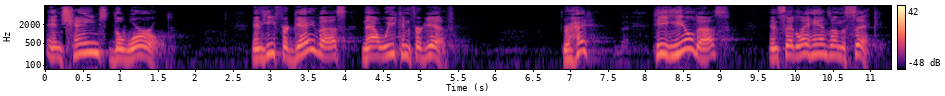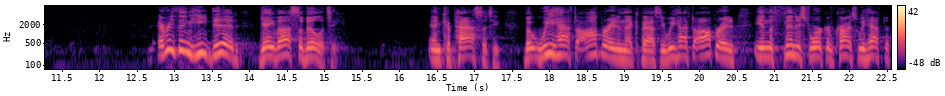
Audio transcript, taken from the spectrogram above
and changed the world. And He forgave us. Now we can forgive. Right? Amen. He healed us and said, lay hands on the sick. Everything He did gave us ability and capacity. But we have to operate in that capacity. We have to operate in the finished work of Christ. We have to,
